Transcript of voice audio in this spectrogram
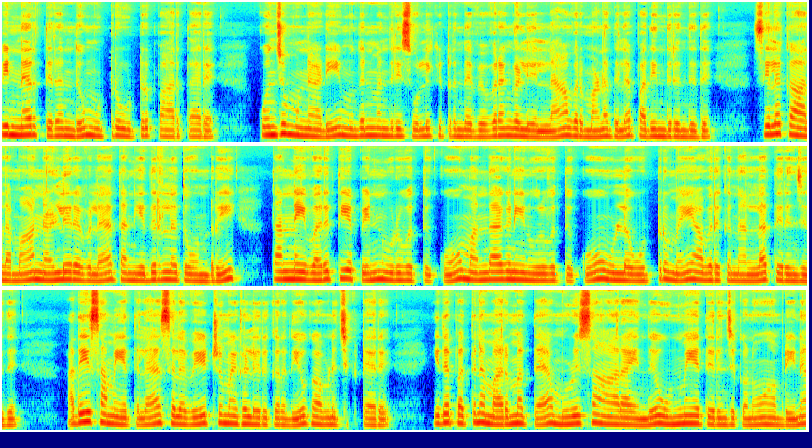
பின்னர் திறந்தும் உற்று உற்று பார்த்தாரு. கொஞ்சம் முன்னாடி முதன் மந்திரி சொல்லிக்கிட்டு இருந்த விவரங்கள் எல்லாம் அவர் மனதில் பதிந்திருந்தது. சில காலமாக நள்ளிரவில் தன் எதிரில் தோன்றி தன்னை வருத்திய பெண் உருவத்துக்கும் மந்தாகினியின் உருவத்துக்கும் உள்ள ஒற்றுமை அவருக்கு நல்லா தெரிஞ்சுது. அதே சமயத்தில் சில வேற்றுமைகள் இருக்கிறதையும் கவனிச்சுக்கிட்டாரு. இதை பற்றின மர்மத்தை முழுசாக ஆராய்ந்து உண்மையை தெரிஞ்சுக்கணும் அப்படின்னு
